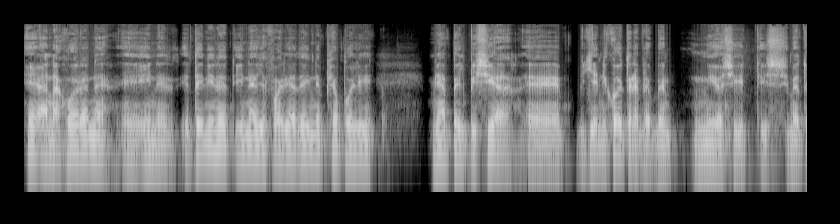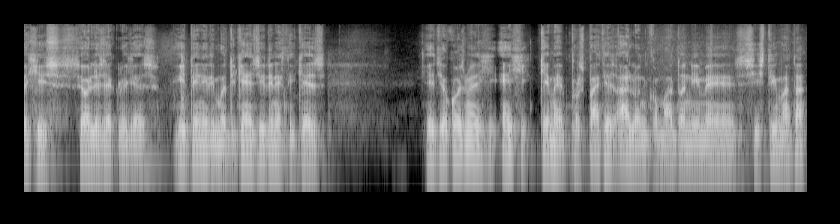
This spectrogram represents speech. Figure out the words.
Ε, αναχώρα, ναι. Ε, είναι, δεν είναι, η νέα διαφορία δεν είναι πιο πολύ μια απελπισία. Ε, γενικότερα βλέπουμε μείωση της συμμετοχής σε όλες τις εκλογές. Είτε είναι δημοτικές είτε είναι εθνικές. Γιατί ο κόσμος έχει, έχει, και με προσπάθειες άλλων κομμάτων ή με συστήματα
